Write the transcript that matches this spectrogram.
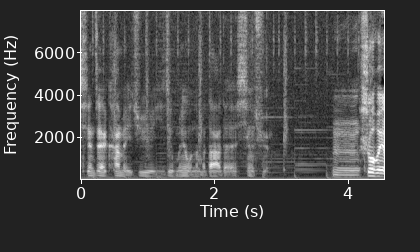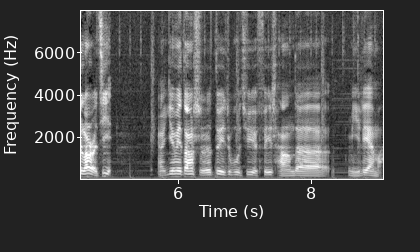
现在看美剧已经没有那么大的兴趣。嗯，说回《老友记》，啊，因为当时对这部剧非常的迷恋嘛，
